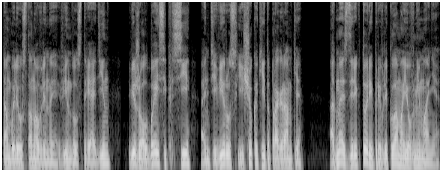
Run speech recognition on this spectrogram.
Там были установлены Windows 3.1, Visual Basic, C, антивирус, еще какие-то программки. Одна из директорий привлекла мое внимание.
